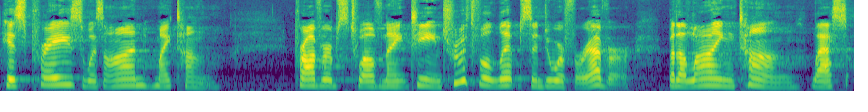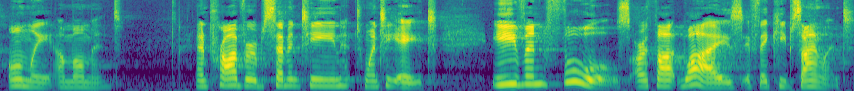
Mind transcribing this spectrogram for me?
his praise was on my tongue. Proverbs 12:19 Truthful lips endure forever, but a lying tongue lasts only a moment. And Proverbs 17:28 Even fools are thought wise if they keep silent,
